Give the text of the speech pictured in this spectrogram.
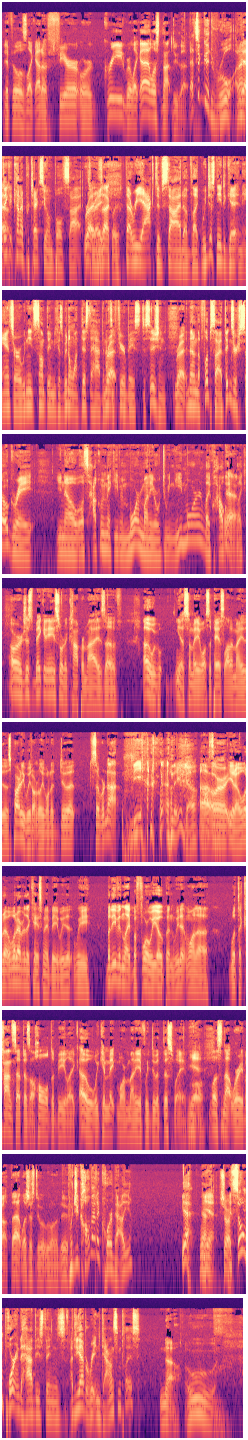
if it was like out of fear or greed, we're like, eh, let's not do that. That's a good rule, and I think it kind of protects you on both sides. Right, exactly. That reactive side of like we just need to get an answer, or we need something because we don't want this to happen. That's a fear based decision. Right. And then on the flip side, things are so great. You know, let's how can we make even more money, or do we need more? Like how? Yeah, Like or just making any sort of compromise of, oh, we, you know, somebody wants to pay us a lot of money to this party. We don't really want to do it, so we're not. yeah, there you go. Uh, or you know, what- whatever the case may be. We we, but even like before we opened, we didn't want to. With the concept as a whole to be like, oh, we can make more money if we do it this way. Yeah. Well, let's not worry about that. Let's just do what we want to do. would you call that a core value? Yeah, yeah, sure. It's so important to have these things. uh, Do you have it written down someplace? no, Ooh.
